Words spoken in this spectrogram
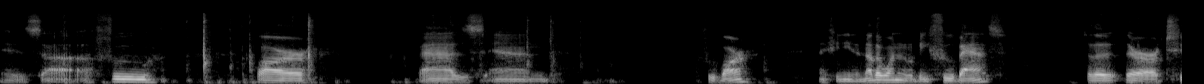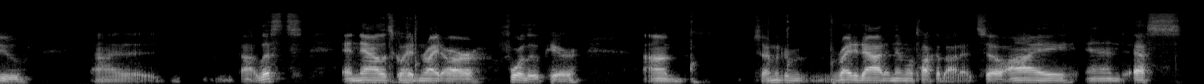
is uh, foo, bar, baz, and foobar. And if you need another one, it'll be foo baz. So the, there are two uh, uh, lists. And now let's go ahead and write our for loop here. Um, so I'm going to write it out and then we'll talk about it. So I and S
